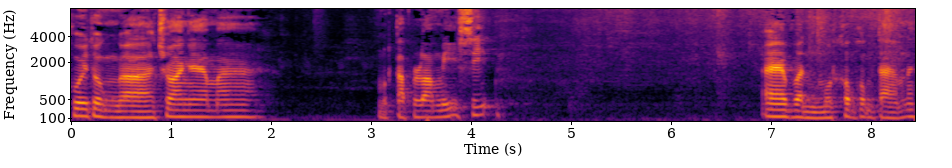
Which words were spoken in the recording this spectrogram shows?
khui thùng uh, à, cho anh em uh, một cặp loa Mỹ xịn Evan 1008 này.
